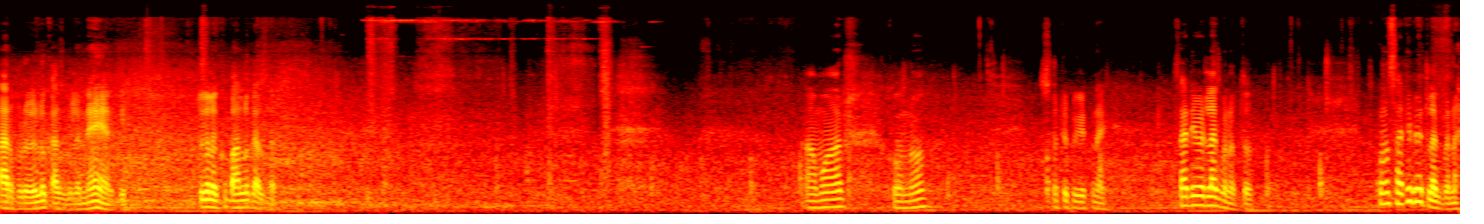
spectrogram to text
তারপরে হলো কাজগুলো নেয় আর কি। পর্তুগালে খুব ভালো কাজ হয়। আমার কোনো সার্টিফিকেট নাই। সার্টিফিকেট লাগবে না তো? কোনো সার্টিফিকেট লাগবে না।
